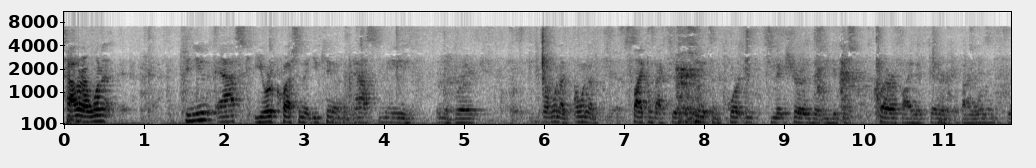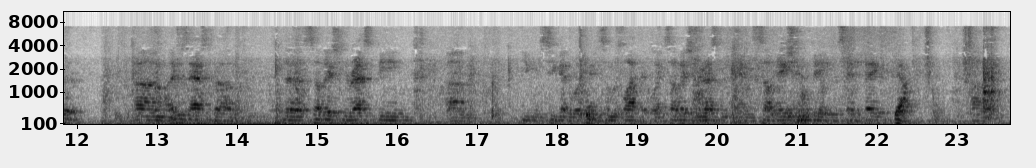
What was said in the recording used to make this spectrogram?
Tyler, I want to. Can you ask your question that you came up and asked me in the break. I want to I want to cycle back to it. I think it's important to make sure that you get this clarified if there if I wasn't clear. Um, I just asked about the salvation rest being. Um, you can see God looking at someone's life like salvation rest and salvation being the same thing. Yeah. Um, yeah.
